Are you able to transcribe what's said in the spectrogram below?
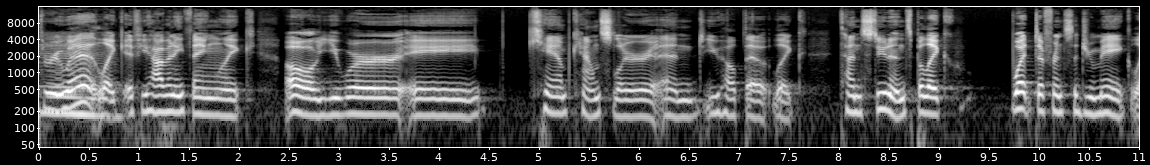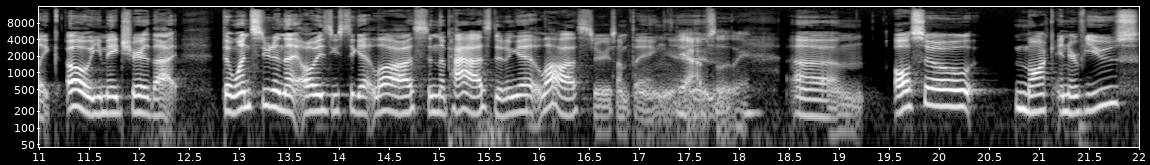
through Mm. it. Like if you have anything like, oh, you were a camp counselor and you helped out like 10 students, but like what difference did you make? Like, oh, you made sure that the one student that always used to get lost in the past didn't get lost or something. Yeah, And- absolutely. um, also, mock interviews.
